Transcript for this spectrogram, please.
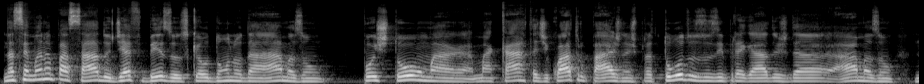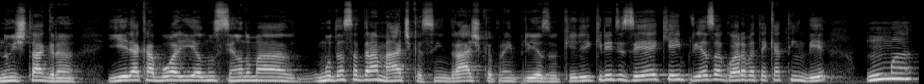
Na semana passada, o Jeff Bezos, que é o dono da Amazon, postou uma, uma carta de quatro páginas para todos os empregados da Amazon no Instagram. E ele acabou aí anunciando uma mudança dramática, assim, drástica para a empresa. O que ele queria dizer é que a empresa agora vai ter que atender uma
